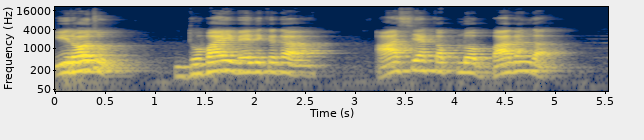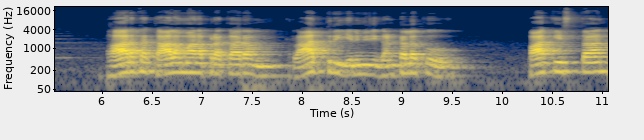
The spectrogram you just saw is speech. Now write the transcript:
ఈరోజు దుబాయ్ వేదికగా ఆసియా కప్లో భాగంగా భారత కాలమాన ప్రకారం రాత్రి ఎనిమిది గంటలకు పాకిస్తాన్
